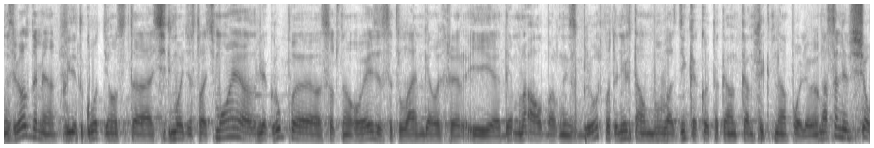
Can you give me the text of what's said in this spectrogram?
звездами, где-то год 97-98, две группы, собственно, Oasis, это Лиам Галлахер и Дэмон Албарн из Blur. Вот у них там возник какой-то конфликт на поле. На самом деле все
